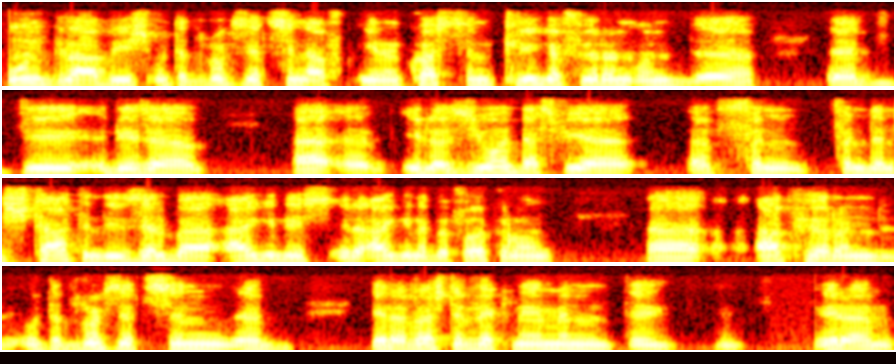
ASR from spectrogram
unglaublich unter Druck setzen, auf ihren Kosten Kriege führen und äh, äh die, diese äh, Illusion, dass wir äh, von, von den Staaten, die selber eigentlich ihre eigene Bevölkerung äh, abhören, unter Druck setzen, äh, ihre Rechte wegnehmen, ihre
